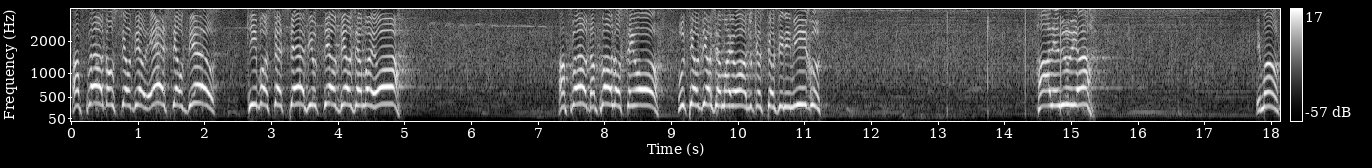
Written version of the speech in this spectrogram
Aplauda o seu Deus. Esse é o Deus que você serve, o teu Deus é maior. Aplauda, aplauda o Senhor. O teu Deus é maior do que os teus inimigos. Aleluia! Irmãos,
